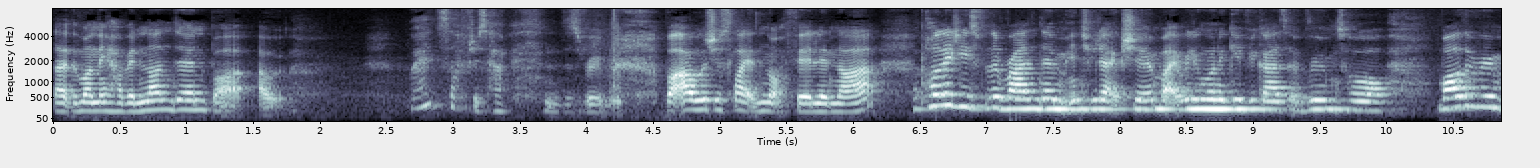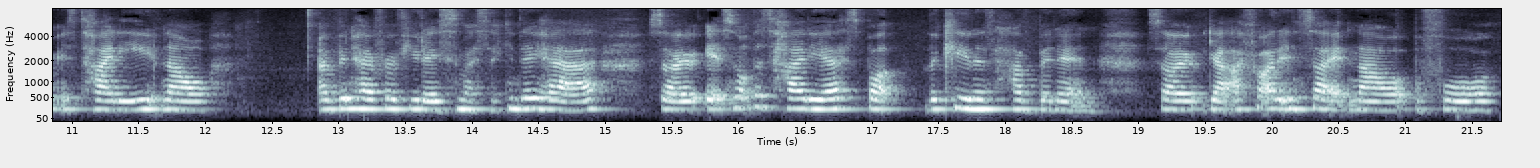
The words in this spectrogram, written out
like the one they have in London, but I, weird stuff just happened in this room but i was just like not feeling that apologies for the random introduction but i really want to give you guys a room tour while the room is tidy now i've been here for a few days this is my second day here so it's not the tidiest but the cleaners have been in. So yeah i thought i'd insert it now before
